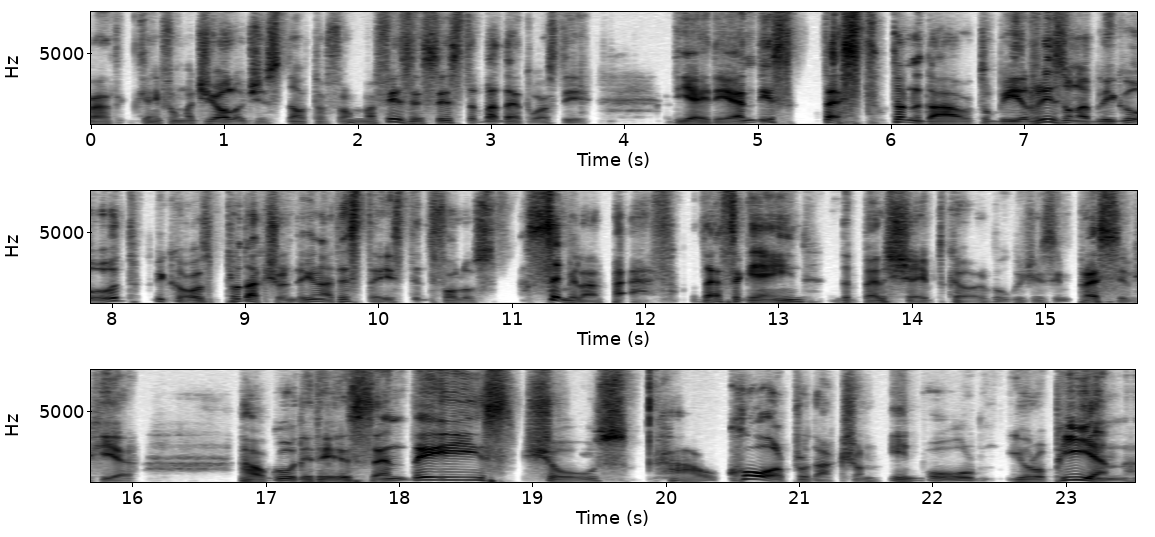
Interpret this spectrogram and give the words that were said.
But it came from a geologist, not from a physicist, but that was the the idea. And this test turned out to be reasonably good because production in the United States did follows a similar path. That's again the bell-shaped curve, which is impressive here, how good it is. And this shows how core production in all European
